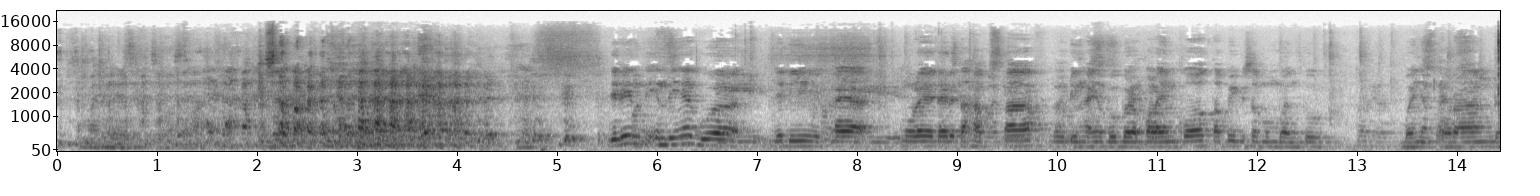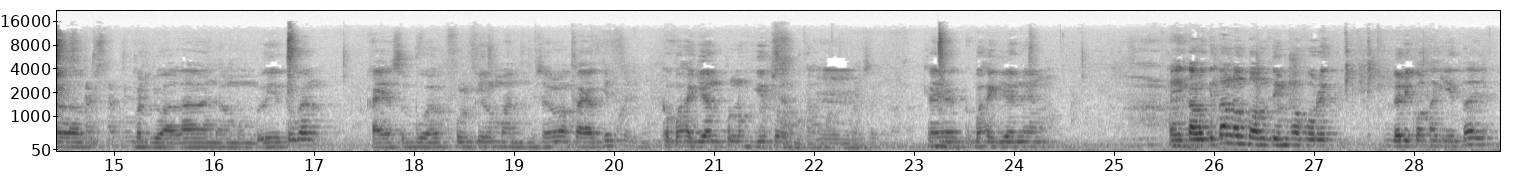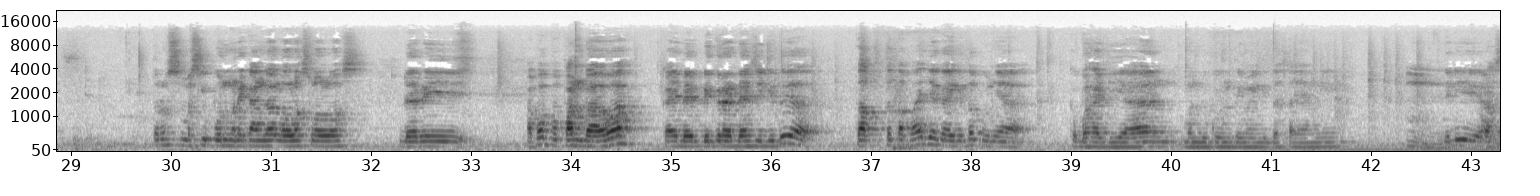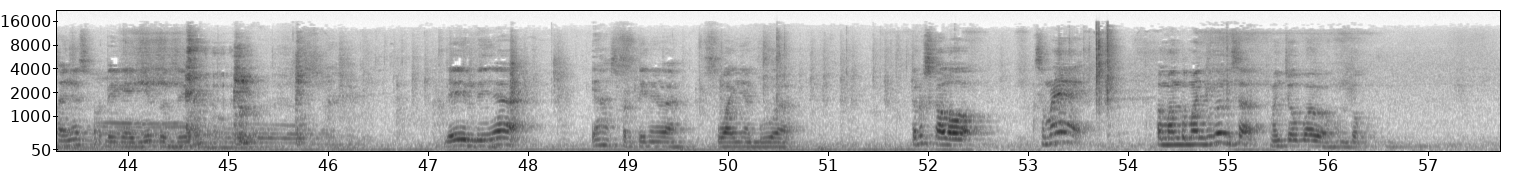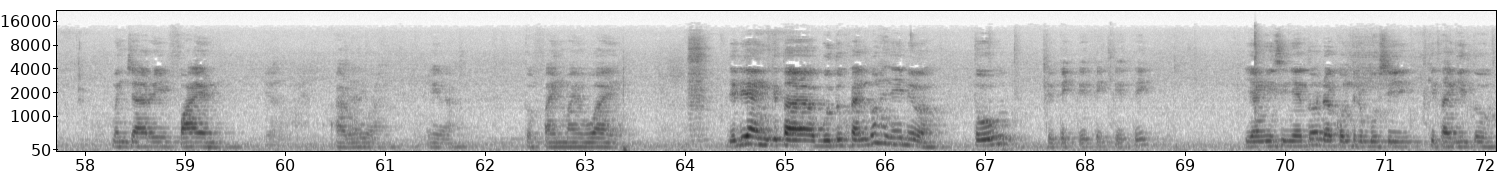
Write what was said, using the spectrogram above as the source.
jadi inti- intinya gue jadi kayak mulai dari tahap staff kemudian hanya beberapa line code tapi bisa membantu banyak orang dalam berjualan dalam membeli itu kan kayak sebuah fulfillment misalnya kayak kebahagiaan penuh gitu Hmm. Kayak kebahagiaan yang kayak kalau kita nonton tim favorit dari kota kita ya terus meskipun mereka nggak lolos lolos dari apa papan bawah kayak dari degradasi gitu ya tetap tetap aja kayak kita punya kebahagiaan mendukung tim yang kita sayangi. Hmm. jadi rasanya seperti kayak gitu sih. Jadi intinya ya seperti inilah why-nya gua. Terus kalau sebenarnya teman-teman juga bisa mencoba loh untuk mencari find Ya. arwah. Ya to find my why. Jadi yang kita butuhkan tuh hanya ini loh. Tuh titik titik titik. Yang isinya itu ada kontribusi kita gitu.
